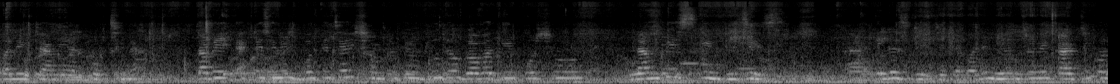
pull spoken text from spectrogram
ফলে এটা আমি আর করছি না। তবে একটা জিনিস বলতে চাই সম্প্রতি উদ্ভূত গবাদি পশু লাম্পি স্কিন ডিজিজ এলএসডি, যেটা বলে নিয়ন্ত্রণে কার্যকর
